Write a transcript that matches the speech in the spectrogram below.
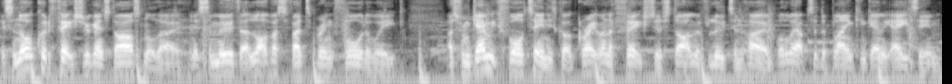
It's an awkward fixture against Arsenal though, and it's a move that a lot of us have had to bring forward a week. As from game week 14, he's got a great run of fixtures, starting with Luton home, all the way up to the blank in game week 18.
